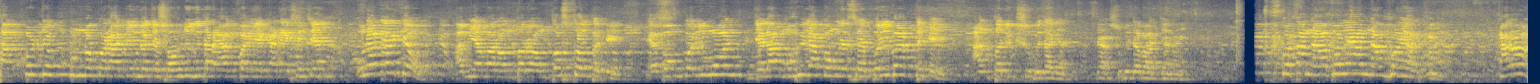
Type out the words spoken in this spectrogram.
তাৎপর্যপূর্ণ করার জন্য যে সহযোগিতার আগ বাড়িয়ে এখানে এসেছেন ওনাদেরকেও আমি আমার অন্তরের অন্তঃস্থল থেকে এবং করিমগঞ্জ জেলা মহিলা কংগ্রেসের পরিবার থেকে আন্তরিক সুবিধা সুবিধাবাদ জানাই। কথা না বলে আর না হয় আর কি। কারণ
